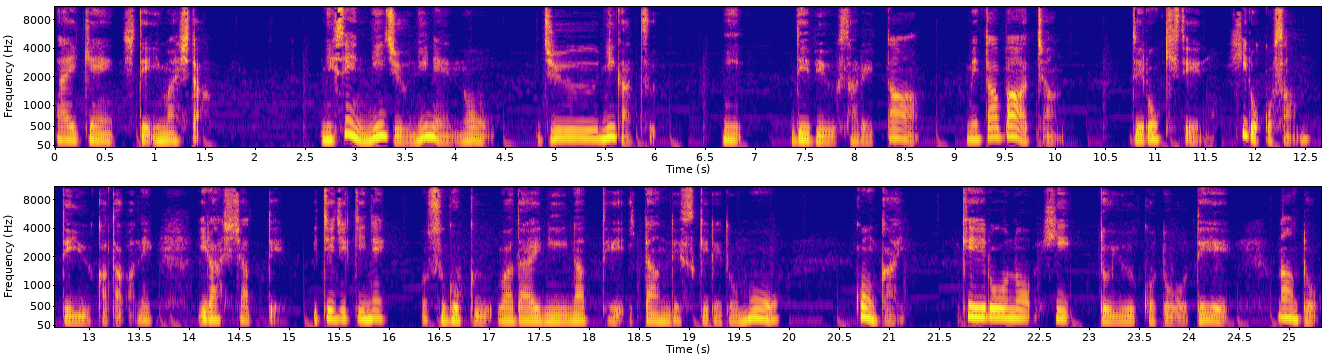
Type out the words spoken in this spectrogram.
体験していました。2022年の12月にデビューされたメタばあちゃんゼロ期生のひろこさんっていう方がね、いらっしゃって、一時期ね、すごく話題になっていたんですけれども、今回、敬老の日ということで、なんと、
